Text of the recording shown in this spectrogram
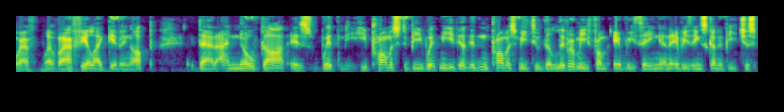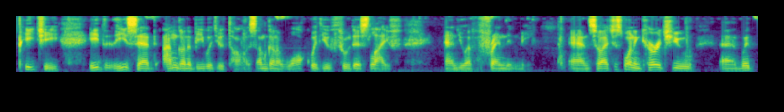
where, I, where I feel like giving up, that I know God is with me. He promised to be with me. He didn't promise me to deliver me from everything and everything's going to be just peachy. He, he said, I'm going to be with you, Thomas. I'm going to walk with you through this life and you have a friend in me. And so I just want to encourage you uh, with,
